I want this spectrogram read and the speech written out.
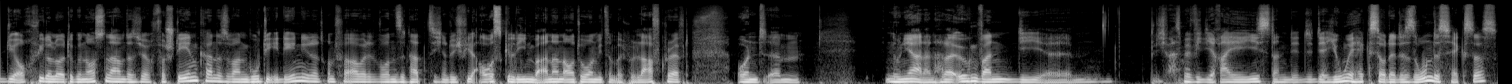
die auch viele Leute genossen haben, dass ich auch verstehen kann. Das waren gute Ideen, die da drin verarbeitet worden sind, hat sich natürlich viel ausgeliehen bei anderen Autoren, wie zum Beispiel Lovecraft. Und ähm, nun ja, dann hat er irgendwann die, ähm, ich weiß nicht mehr, wie die Reihe hieß, dann der, der junge Hexer oder der Sohn des Hexers.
